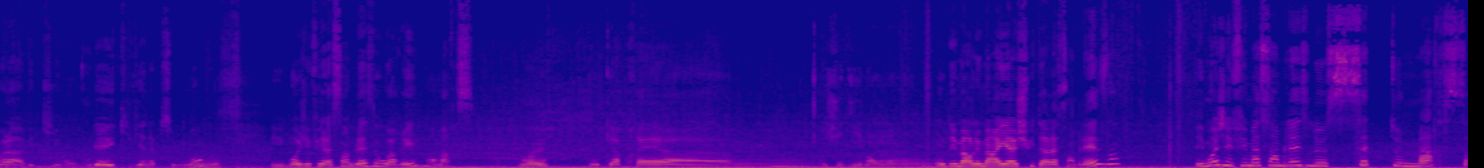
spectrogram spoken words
voilà, avec qui on voulait et qui viennent absolument. Mhm. Et moi, j'ai fait la Saint-Blaise de Waré en mars. Ouais. Donc après, j'ai dit, bon, on, démarre le mariage suite à la Saint-Blaise. Et moi, j'ai fait ma Saint-Blaise le 7 mars.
